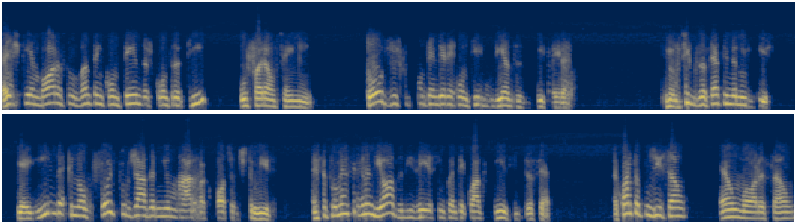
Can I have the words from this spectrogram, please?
Eis que, embora se levantem contendas contra ti, o farão sem mim. Todos os que contenderem contigo diante de ti cairão. No versículo 17 ainda nos diz: e ainda que não foi forjada nenhuma arma que possa destruir. Esta promessa é grandiosa, diz Isaías 54, 15 e 17. A quarta posição é uma oração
